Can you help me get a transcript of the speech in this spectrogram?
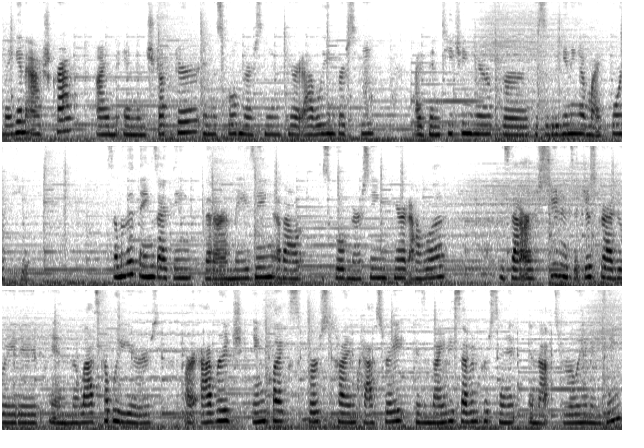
Megan Ashcraft. I'm an instructor in the School of Nursing here at Avila University. I've been teaching here for this is the beginning of my fourth year. Some of the things I think that are amazing about the School of Nursing here at Avila is that our students that just graduated in the last couple of years, our average NCLEX first time pass rate is 97% and that's really amazing.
